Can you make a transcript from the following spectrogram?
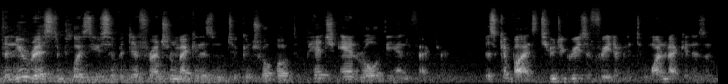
The new wrist employs the use of a differential mechanism to control both the pitch and roll of the end effector. This combines two degrees of freedom into one mechanism,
